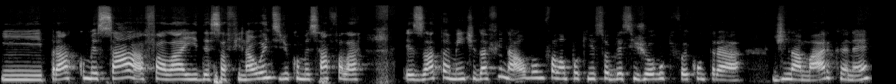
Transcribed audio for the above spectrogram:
E para começar a falar aí dessa final, antes de começar a falar exatamente da final, vamos falar um pouquinho sobre esse jogo que foi contra a Dinamarca, né?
